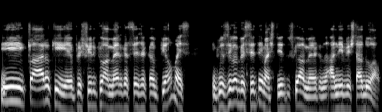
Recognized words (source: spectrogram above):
E claro que eu prefiro que o América seja campeão, mas Inclusive, o ABC tem mais títulos que o América a nível estadual.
